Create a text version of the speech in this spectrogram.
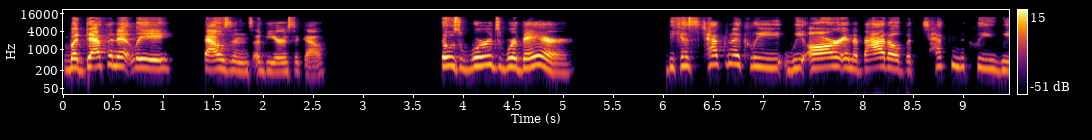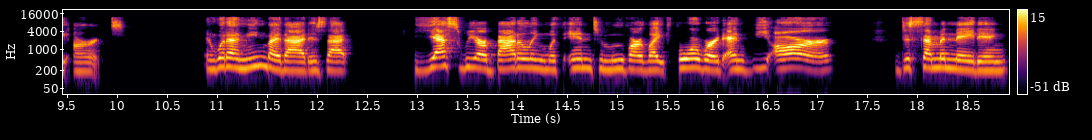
but definitely thousands of years ago. Those words were there because technically we are in a battle, but technically we aren't. And what I mean by that is that, yes, we are battling within to move our light forward, and we are disseminating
